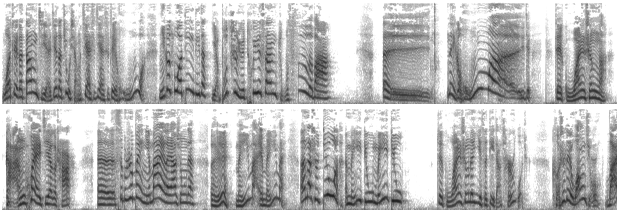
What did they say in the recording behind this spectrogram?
我这个当姐姐的就想见识见识这壶啊，你个做弟弟的也不至于推三阻四吧？呃，那个壶嘛，这这古安生啊，赶快接个茬儿呃，是不是被你卖了呀，兄弟？哎，没卖，没卖啊，那是丢了，没丢，没丢。这古安生的意思递点词儿过去。可是这王九完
